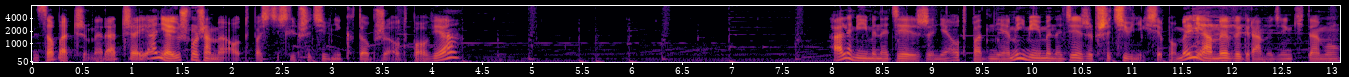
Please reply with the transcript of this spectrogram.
Zobaczymy raczej, a nie, już możemy odpaść, jeśli przeciwnik dobrze odpowie. Ale miejmy nadzieję, że nie odpadniemy i miejmy nadzieję, że przeciwnik się pomyli, a my wygramy dzięki temu.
